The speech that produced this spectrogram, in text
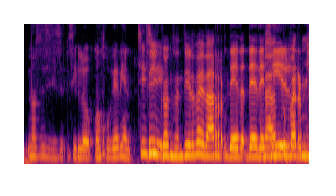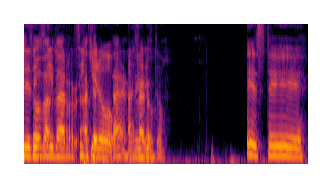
no sé si, si lo conjugué bien. Sí, sí, sí. consentir de dar De, de dar tu decir, permiso, de da- decir, dar- sí quiero hacer claro. esto. Este,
